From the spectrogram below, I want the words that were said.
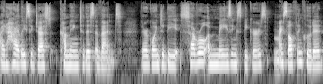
I'd highly suggest coming to this event. There are going to be several amazing speakers, myself included,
